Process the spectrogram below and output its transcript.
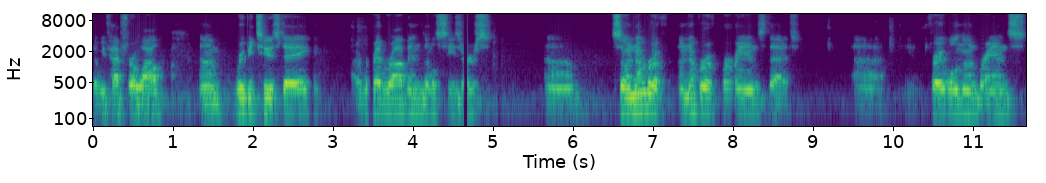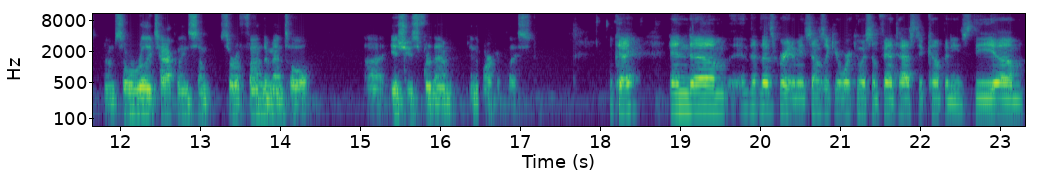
that we've had for a while. Um, Ruby Tuesday, uh, Red Robin, Little Caesars. Um, so a number of a number of brands that uh, you know, very well known brands. Um, so we're really tackling some sort of fundamental uh, issues for them in the marketplace. Okay and um, th- that's great. I mean, it sounds like you're working with some fantastic companies. The um,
